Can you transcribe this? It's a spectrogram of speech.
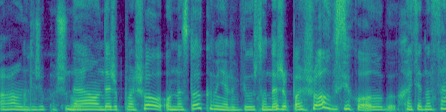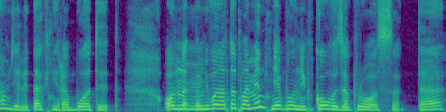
А, он даже пошел. Да, он даже пошел. Он настолько меня любил, что он даже пошел к психологу. Хотя на самом деле так не работает. Он, У него на тот момент не было никакого запроса, да.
